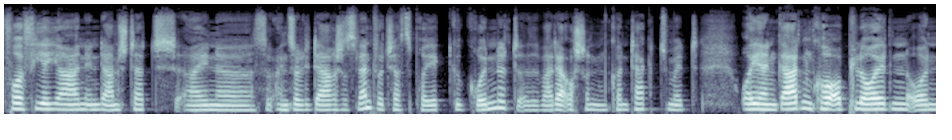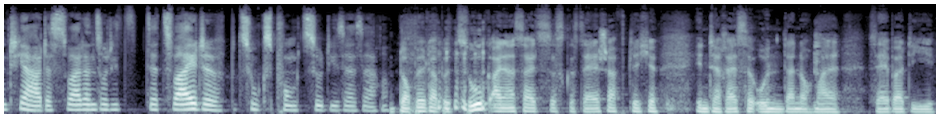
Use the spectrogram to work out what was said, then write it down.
vor vier Jahren in Darmstadt eine, so ein solidarisches Landwirtschaftsprojekt gegründet. Also war da auch schon in Kontakt mit euren Gartenkoop-Leuten und ja, das war dann so die, der zweite Bezugspunkt zu dieser Sache. Doppelter Bezug, einerseits das gesellschaftliche Interesse und dann nochmal selber die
